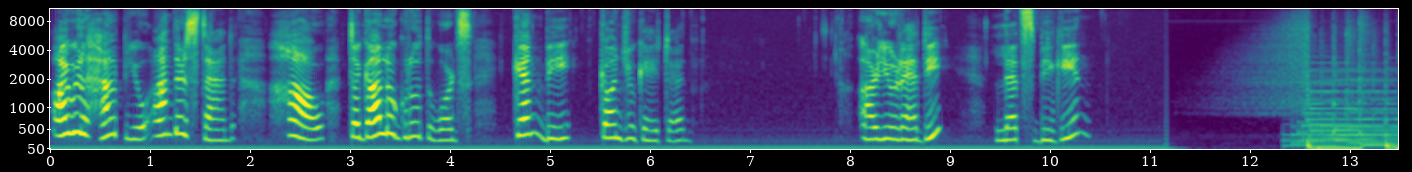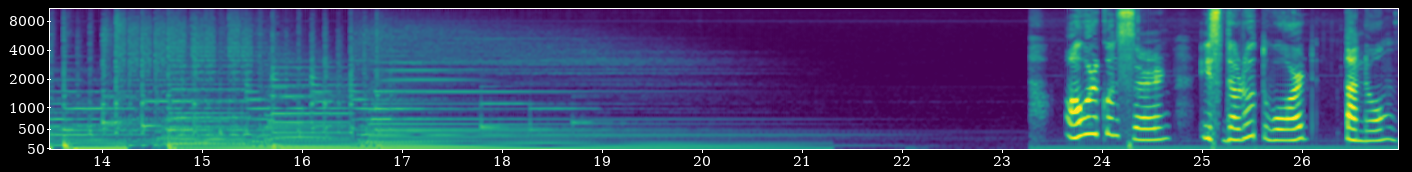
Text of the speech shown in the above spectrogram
I will help you understand how Tagalog root words can be conjugated. Are you ready? Let's begin. Our concern is the root word tanong.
